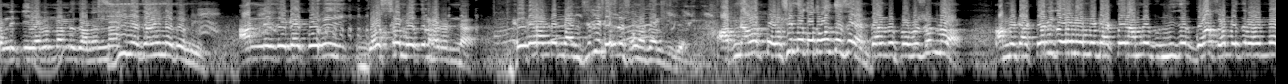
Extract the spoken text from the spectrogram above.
আপনি কি হারেন না জানেন না? জি না জানি না তো আমি। আপনি যেটা করি দশ সাল বেতন হারেন না। সেটা আপনি ক্ষেত্রে সমাধান দিবেন। আপনি আমার পড়াশোনার কথা বলতেছেন? আপনার প্রফেশন না। আপনি ডাক্তারি করেন আপনি ডাক্তার আপনি নিজের ঘর সামলাতে পারেন না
